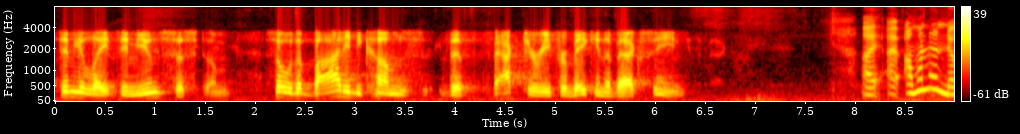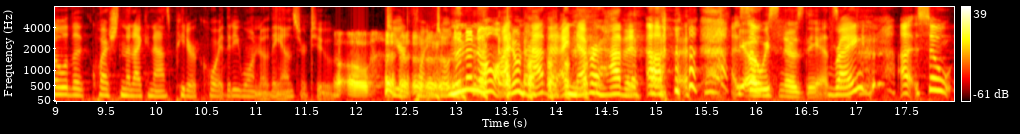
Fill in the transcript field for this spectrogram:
stimulate the immune system. So the body becomes the factory for making the vaccine. I, I, I want to know the question that I can ask Peter Coy that he won't know the answer to. oh To your point, Joel. No, no, no. I don't have it. I never have it. Uh, he so, always knows the answer. Right? Uh, so,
